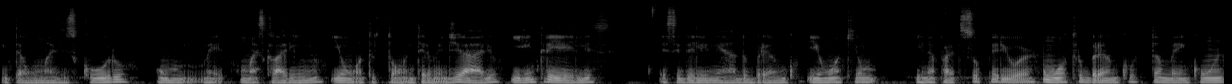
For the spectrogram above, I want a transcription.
então um mais escuro, um, um mais clarinho e um outro tom intermediário, e entre eles esse delineado branco e um aqui um, e na parte superior um outro branco também com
